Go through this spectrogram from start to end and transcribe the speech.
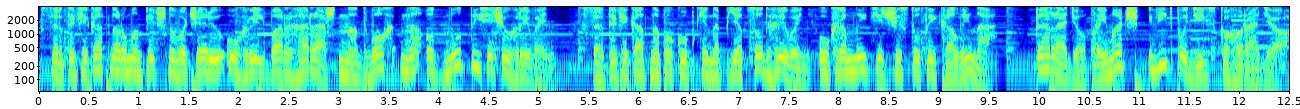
сертифікат на романтичну вечерю у гриль-бар Гараж на двох на одну тисячу гривень, сертифікат на покупки на 500 гривень у крамниці чистоти Калина та радіоприймач від Подільського радіо.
